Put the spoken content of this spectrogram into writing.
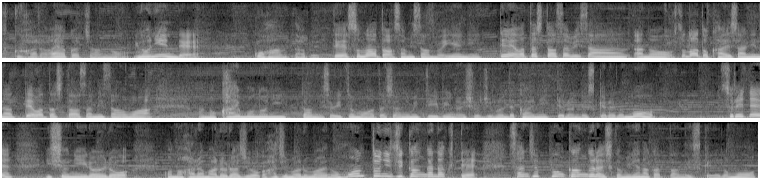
福原彩香ちゃんの4人でご飯食べてその後あさみさんの家に行って私とあさみさんあのその後解散になって私とあさみさんはあの買い物に行ったんですよ。いつも私アニメ TV の衣装自分で買いに行ってるんですけれどもそれで一緒にいろいろこの「はらまるラジオ」が始まる前の本当に時間がなくて30分間ぐらいしか見れなかったんですけれども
